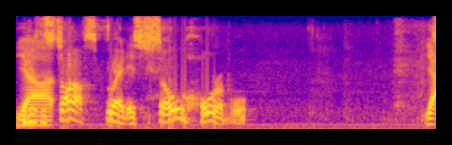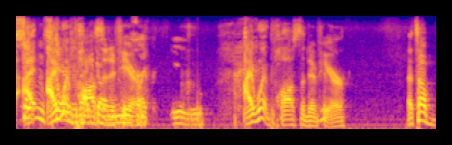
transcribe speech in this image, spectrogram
Yeah, Because the start off spread is so horrible. yeah. I, I went standards that gun positive here. Like, ew. I went positive here. That's how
